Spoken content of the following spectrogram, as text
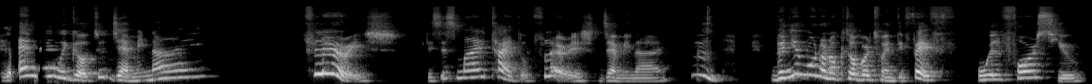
Yep. And then we go to Gemini. Flourish. This is my title Flourish, Gemini. Hmm. The new moon on October 25th will force you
